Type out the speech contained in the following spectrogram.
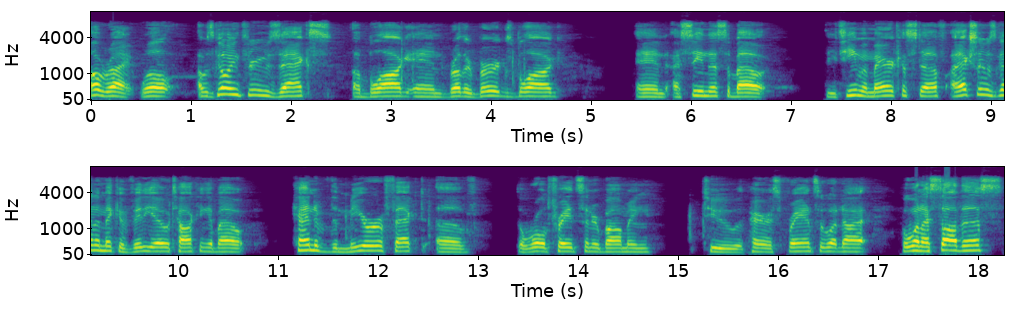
All right. Well, I was going through Zach's uh, blog and Brother Berg's blog, and I seen this about the Team America stuff. I actually was going to make a video talking about kind of the mirror effect of the World Trade Center bombing to Paris, France, and whatnot. But when I saw this,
